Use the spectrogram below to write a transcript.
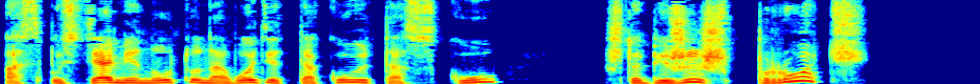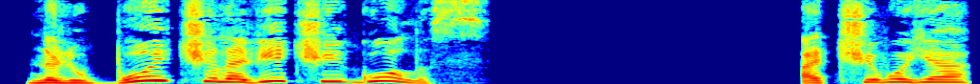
а спустя минуту наводит такую тоску, что бежишь прочь на любой человечий голос. Отчего я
